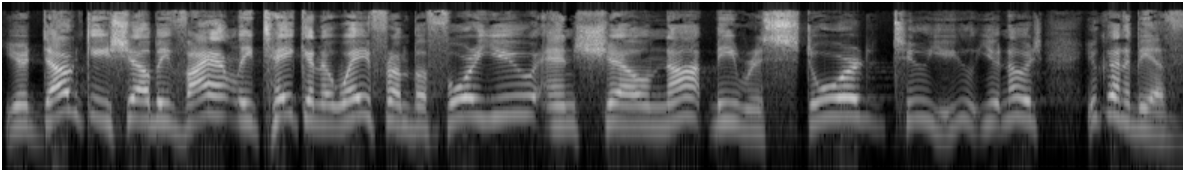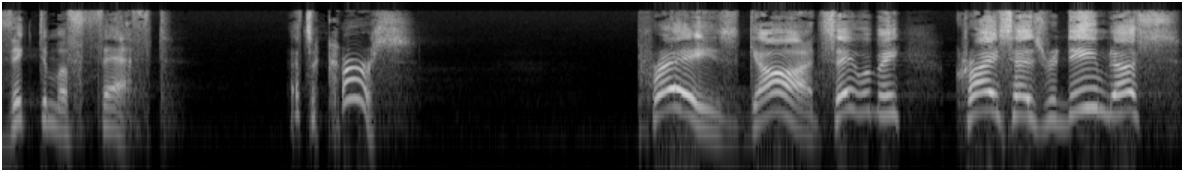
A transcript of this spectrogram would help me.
Your donkey shall be violently taken away from before you and shall not be restored to you. You know, you're going to be a victim of theft. That's a curse. Praise God. Say it with me. Christ has redeemed us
